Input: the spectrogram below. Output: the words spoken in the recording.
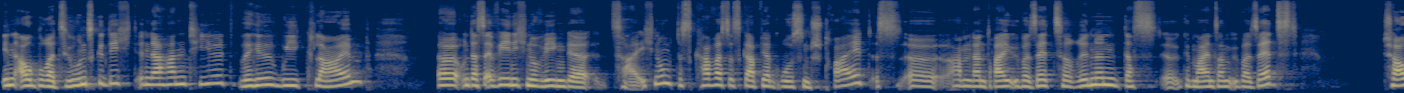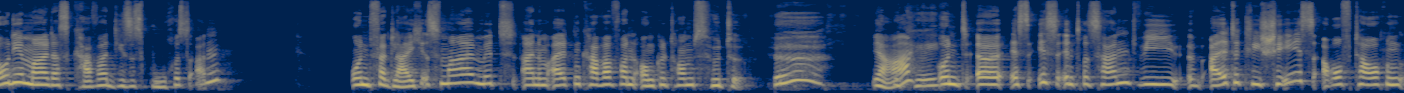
Inaugurationsgedicht in der Hand hielt, The Hill We Climb, äh, und das erwähne ich nur wegen der Zeichnung des Covers. Es gab ja großen Streit. Es äh, haben dann drei Übersetzerinnen das äh, gemeinsam übersetzt. Schau dir mal das Cover dieses Buches an und vergleich es mal mit einem alten Cover von Onkel Toms Hütte. Ja, okay. und äh, es ist interessant, wie äh, alte Klischees auftauchen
